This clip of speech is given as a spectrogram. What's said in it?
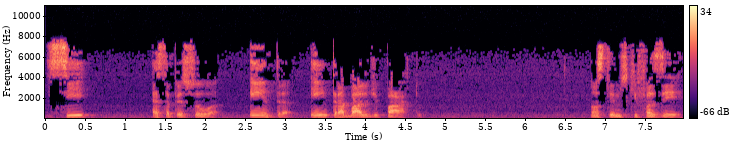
se essa pessoa entra em trabalho de parto, nós temos que fazer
